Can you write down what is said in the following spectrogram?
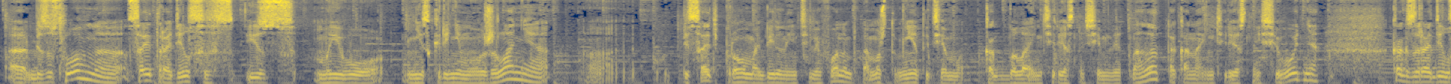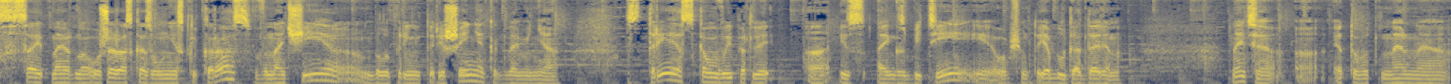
А, безусловно, сайт родился из моего неискоренимого желания писать про мобильные телефоны, потому что мне эта тема как была интересна 7 лет назад, так она интересна и сегодня. Как зародился сайт, наверное, уже рассказывал несколько раз. В ночи было принято решение, когда меня с треском выперли э, из AXBT, и, в общем-то, я благодарен. Знаете, э, это вот, наверное,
